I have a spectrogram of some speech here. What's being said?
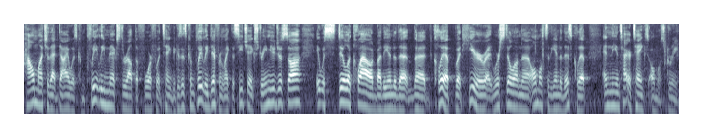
How much of that dye was completely mixed throughout the four foot tank because it's completely different. Like the Sicce XStream you just saw, it was still a cloud by the end of that, that clip, but here uh, we're still on the almost to the end of this clip, and the entire tank's almost green.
